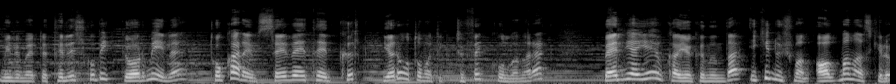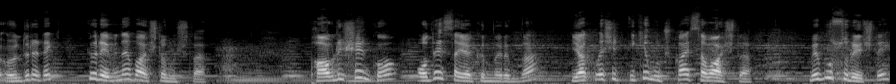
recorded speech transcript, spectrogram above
mm teleskopik görme ile Tokarev SVT-40 yarı otomatik tüfek kullanarak Belyayevka yakınında iki düşman Alman askeri öldürerek görevine başlamıştı. Pavlichenko Odessa yakınlarında yaklaşık 2,5 ay savaştı ve bu süreçte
